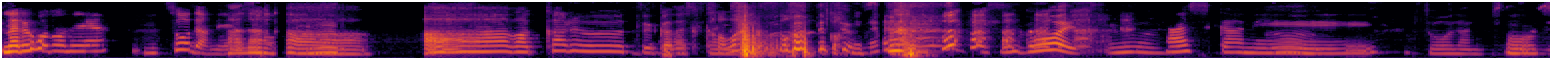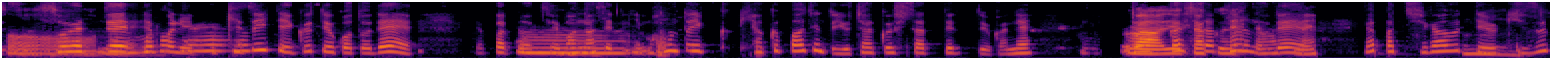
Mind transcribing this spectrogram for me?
なるほどね。そうだね。あなんか、あーわかるっていうかなんかかわいそうですよね。すごい。うん。確かに。そうなんです。そうそう。そうやってやっぱり気づいていくっていうことで、やっぱりこう手放せてう、ん今本当に100%癒着しちゃってるっていうかね、同化しちゃってるのでね、やっぱ違うっていう気づい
